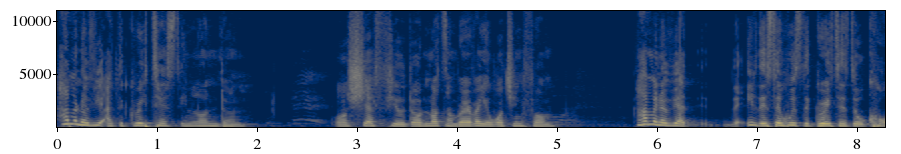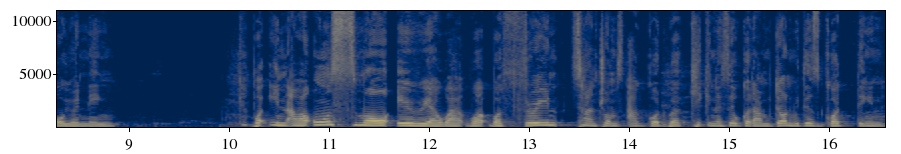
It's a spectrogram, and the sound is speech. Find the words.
How many of you are the greatest in London or Sheffield or Nottingham, wherever you're watching from? How many of you, are, if they say who's the greatest, they'll call your name? But in our own small area, we're, we're, we're, throwing tantrums at God. We're kicking and say, oh God, I'm done with this God thing.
